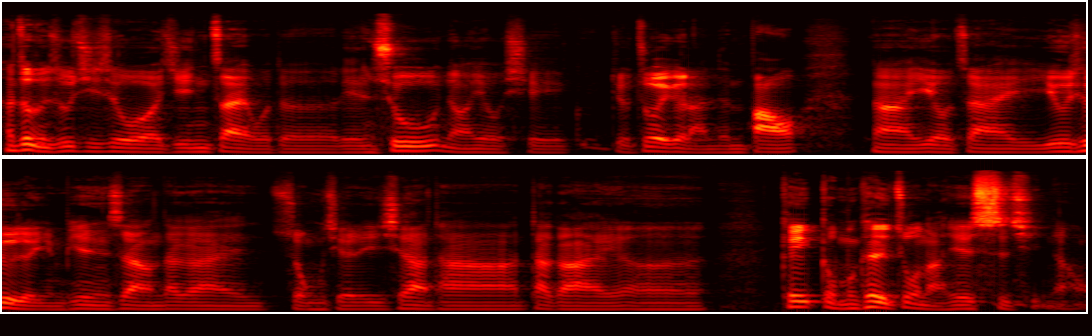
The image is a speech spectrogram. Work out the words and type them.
那这本书其实我已经在我的脸书，然后有写，有做一个懒人包，那也有在 YouTube 的影片上大概总结了一下，他大概呃可以我们可以做哪些事情，然后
